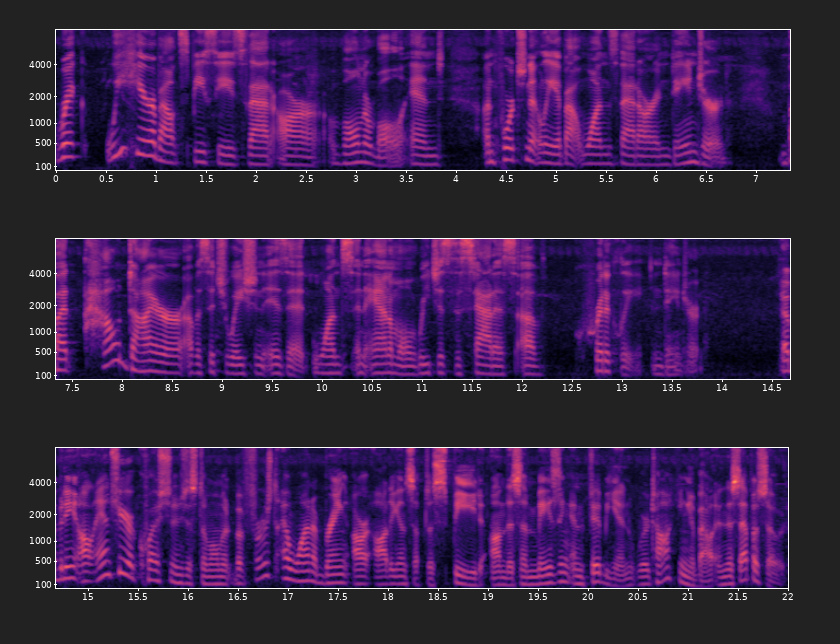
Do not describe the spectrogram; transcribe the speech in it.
Rick, we hear about species that are vulnerable and unfortunately about ones that are endangered. But how dire of a situation is it once an animal reaches the status of critically endangered? Ebony, I'll answer your question in just a moment, but first I want to bring our audience up to speed on this amazing amphibian we're talking about in this episode.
